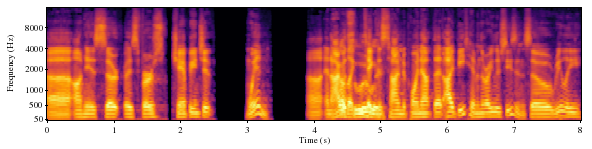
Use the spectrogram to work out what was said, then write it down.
uh, on his cer- his first championship win. Uh, and I would like to take this time to point out that I beat him in the regular season. So really,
